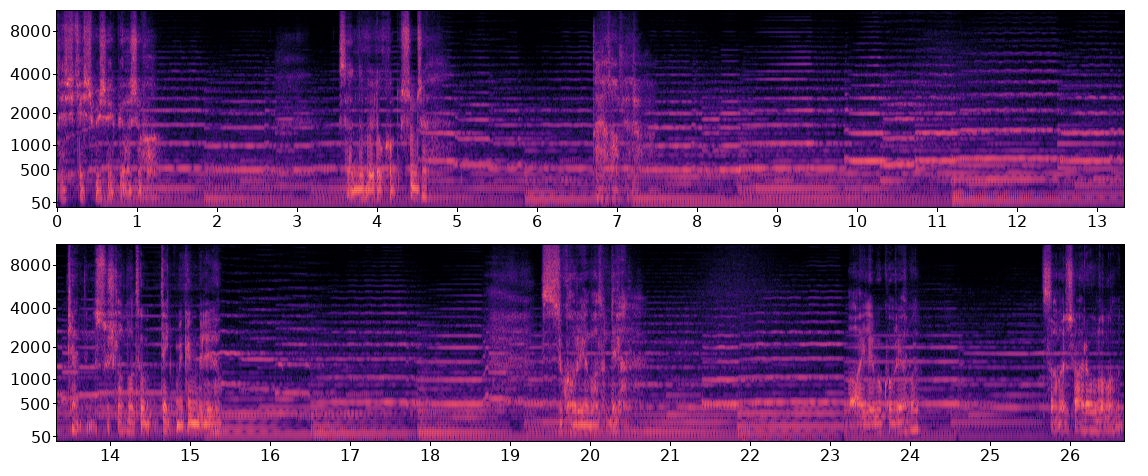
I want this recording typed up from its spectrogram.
hiç geçmeyecek bir acaba. Sen de böyle konuşunca dayanamıyorum. Kendimi suçlamadığım tek bir gün biliyorum. Sizi koruyamadım Dilan. Ailemi koruyamadım. Sana çare olamadım.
